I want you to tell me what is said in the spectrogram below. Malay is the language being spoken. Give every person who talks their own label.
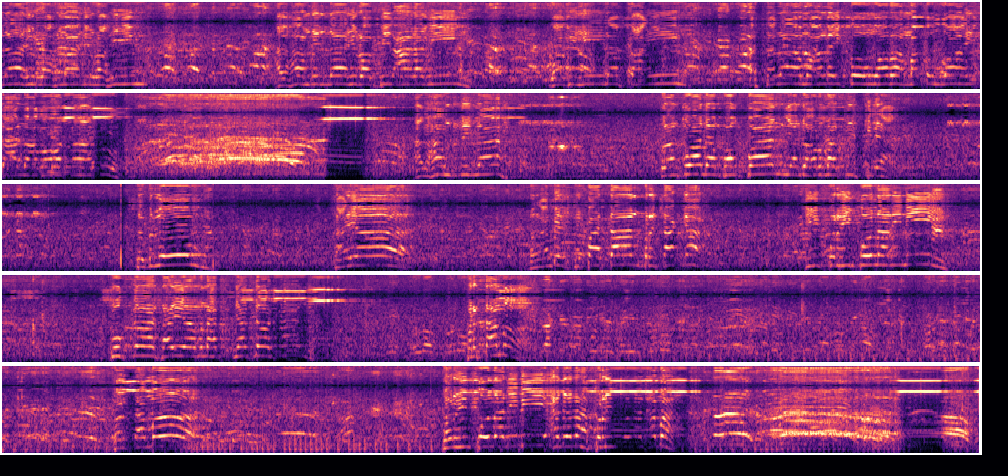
Speaker 1: Bismillahirrahmanirrahim. Alhamdulillahirabbil alamin. Wa bihi nasta'in. Assalamualaikum warahmatullahi taala wabarakatuh. Alhamdulillah. Tuan-tuan dan puan-puan yang dihormati sekalian. Sebelum saya mengambil kesempatan bercakap di perhimpunan ini suka saya menyatakan pertama. Pertama. Perhimpunan ini adalah perhimpunan amat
